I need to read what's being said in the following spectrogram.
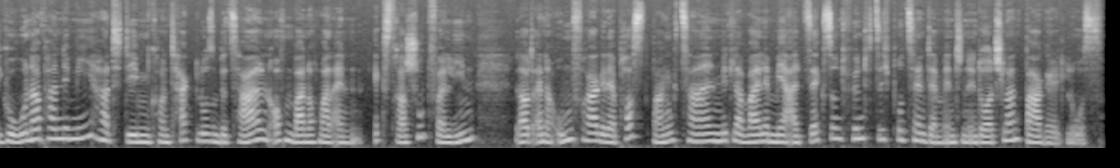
Die Corona-Pandemie hat dem kontaktlosen Bezahlen offenbar nochmal einen extra Schub verliehen. Laut einer Umfrage der Postbank zahlen mittlerweile mehr als 56 Prozent der Menschen in Deutschland bargeldlos.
